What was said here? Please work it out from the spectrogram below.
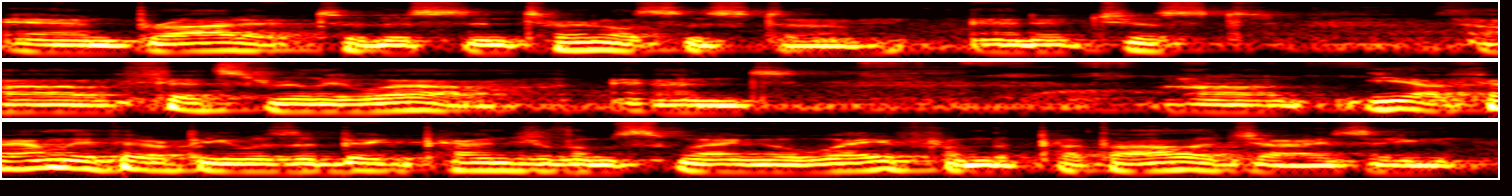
and brought it to this internal system, and it just uh, fits really well. And uh, yeah, family therapy was a big pendulum swing away from the pathologizing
